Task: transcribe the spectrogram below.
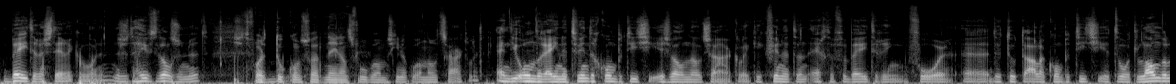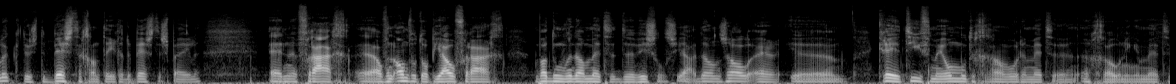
beter en sterker worden. Dus het heeft wel zijn nut. Is het voor de toekomst van het Nederlands voetbal misschien ook wel noodzakelijk? En die onder 21 competitie is wel noodzakelijk. Ik vind het een echte verbetering voor eh, de totale competitie. Het wordt landelijk, dus de beste gaan tegen de beste spelen. En een vraag, of een antwoord op jouw vraag, wat doen we dan met de wissels? Ja, dan zal er eh, creatief mee om moeten gegaan worden met een Groningen, met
